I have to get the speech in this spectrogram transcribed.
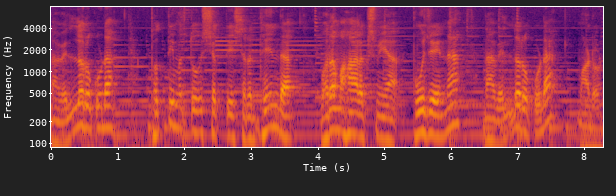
ನಾವೆಲ್ಲರೂ ಕೂಡ ಭಕ್ತಿ ಮತ್ತು ಶಕ್ತಿ ಶ್ರದ್ಧೆಯಿಂದ ವರಮಹಾಲಕ್ಷ್ಮಿಯ ಪೂಜೆಯನ್ನು ನಾವೆಲ್ಲರೂ ಕೂಡ ಮಾಡೋಣ.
